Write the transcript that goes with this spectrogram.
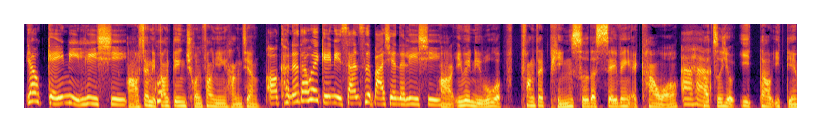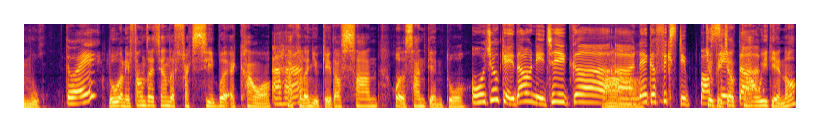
要给你利息，啊，像你放定存放银行这样。哦，可能他会给你三四八千的利息，啊，因为你如果放在平时的 saving account 哦，啊它只有一到一点五。对。如果你放在这样的 flexible account 哦，它可能有给到三或者三点多，我就给到你这个、啊。呃那个 fixed deposit 就比较高一点哦。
